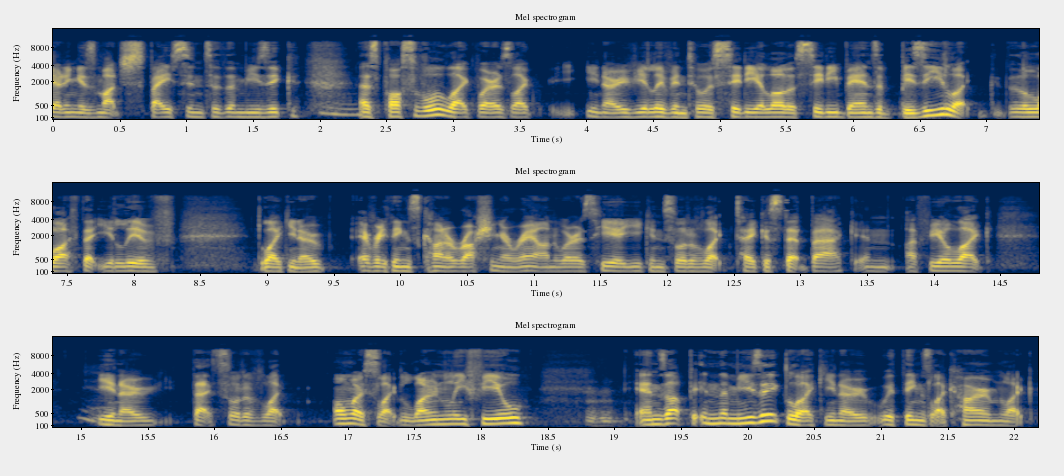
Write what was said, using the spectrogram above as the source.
getting as much space into the music mm. as possible. Like, whereas, like, you know, if you live into a city, a lot of city bands are busy. Like, the life that you live, like, you know, everything's kind of rushing around. Whereas here, you can sort of like take a step back. And I feel like, you know, that sort of like almost like lonely feel mm-hmm. ends up in the music. Like, you know, with things like home, like,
